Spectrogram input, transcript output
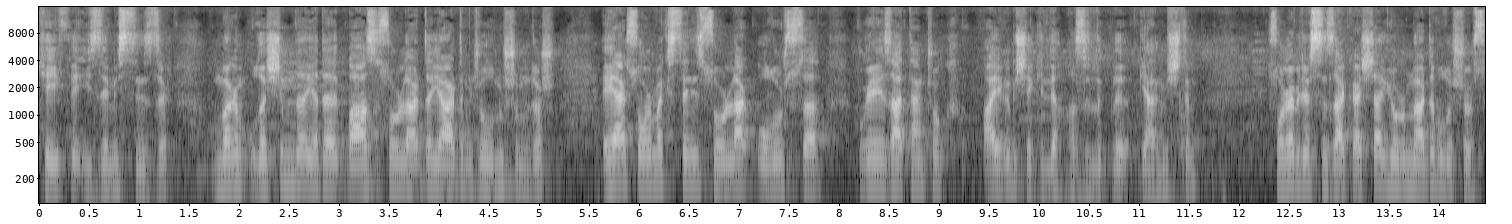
keyifle izlemişsinizdir. Umarım ulaşımda ya da bazı sorularda yardımcı olmuşumdur. Eğer sormak istediğiniz sorular olursa buraya zaten çok ayrı bir şekilde hazırlıklı gelmiştim. Sorabilirsiniz arkadaşlar. Yorumlarda buluşuruz.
